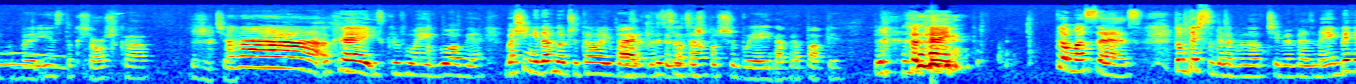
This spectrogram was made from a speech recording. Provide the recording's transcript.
jakby jest to książka życia. Aha, okej, iskry w mojej głowie. Właśnie niedawno czytała i była Tak, dlatego też potrzebuję jej na wrapapie. Okej. To ma sens. Tą też sobie na pewno od Ciebie wezmę. Jakby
